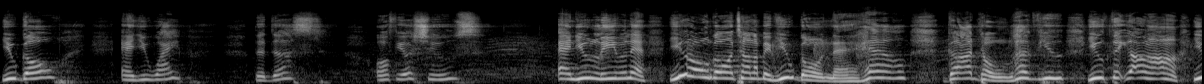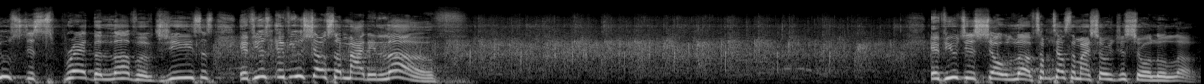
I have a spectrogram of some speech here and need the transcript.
you go and you wipe the dust off your shoes and you leaving there. You don't go and tell them if you going to hell. God don't love you. You think uh-uh. You just spread the love of Jesus. If you if you show somebody love, If you just show love, tell somebody show just show a little love.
